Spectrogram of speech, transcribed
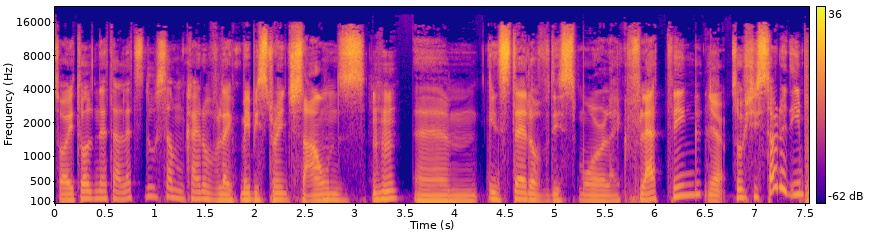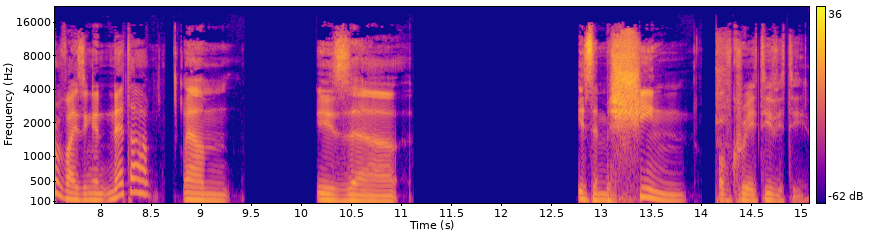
So I told Neta, let's do some kind of like maybe strange sounds hmm um, instead of this more like flat thing. Yeah. So she started improvising, and Neta um, is uh, is a machine of creativity.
